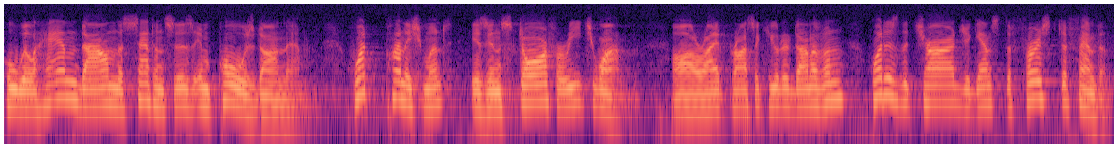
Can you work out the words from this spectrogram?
who will hand down the sentences imposed on them. What punishment is in store for each one? All right, Prosecutor Donovan, what is the charge against the first defendant?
